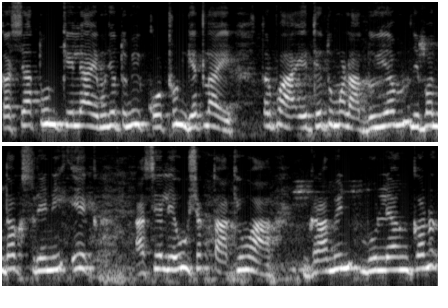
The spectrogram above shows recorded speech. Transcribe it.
कशातून केले आहे? म्हणजे तुम्ही कोठून घेतलं आहे? तर पहा येथे तुम्हाला दुय्यम निबंधक श्रेणी एक असे लिहू शकता किंवा ग्रामीण मूल्यांकन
